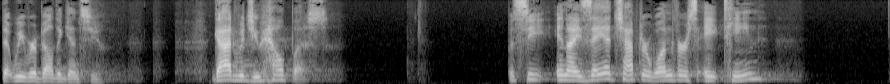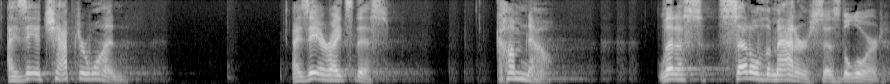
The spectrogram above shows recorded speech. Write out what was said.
that we rebelled against you. God, would you help us? But see, in Isaiah chapter 1, verse 18, Isaiah chapter 1, Isaiah writes this Come now, let us settle the matter, says the Lord.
